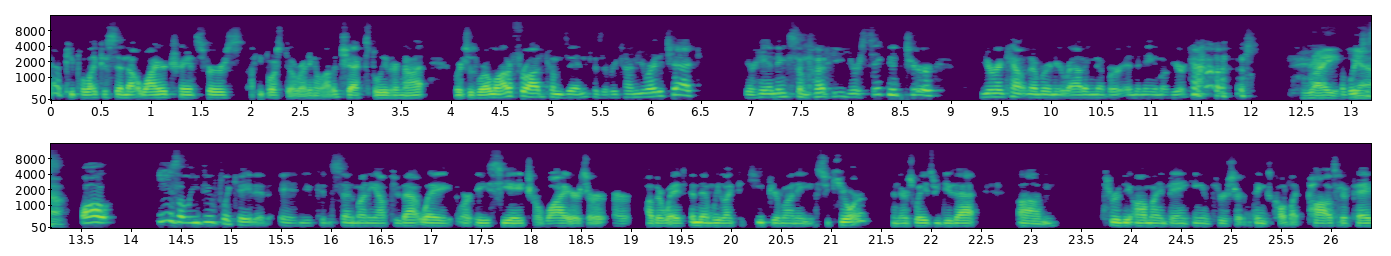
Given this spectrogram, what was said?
yeah, people like to send out wire transfers. People are still writing a lot of checks, believe it or not, which is where a lot of fraud comes in because every time you write a check, you're handing somebody your signature, your account number, and your routing number and the name of your account. right. Which yeah. is all easily duplicated. And you can send money out through that way or ACH or wires or, or other ways. And then we like to keep your money secure. And there's ways we do that. Um, through the online banking and through certain things called like positive pay.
